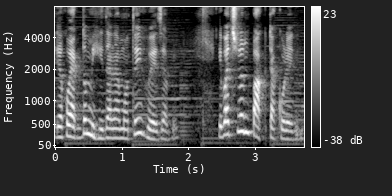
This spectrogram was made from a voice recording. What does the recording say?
এরকম একদম মিহিদানার মতোই হয়ে যাবে। এবার চলুন পাকটা করে নিই।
